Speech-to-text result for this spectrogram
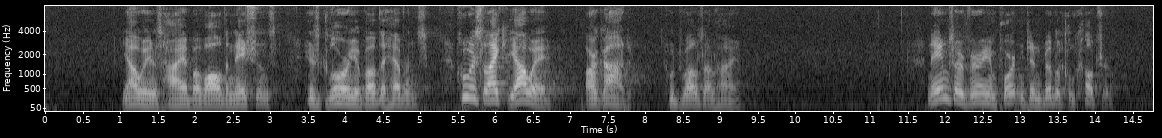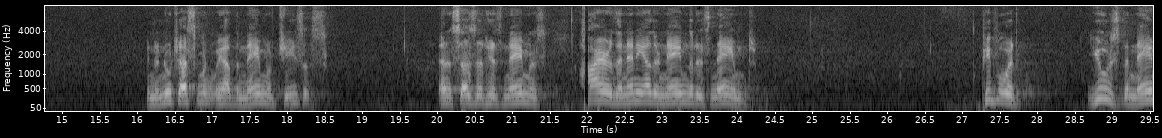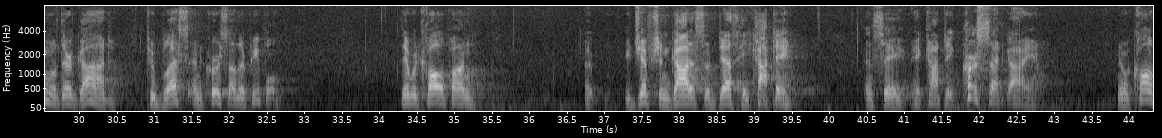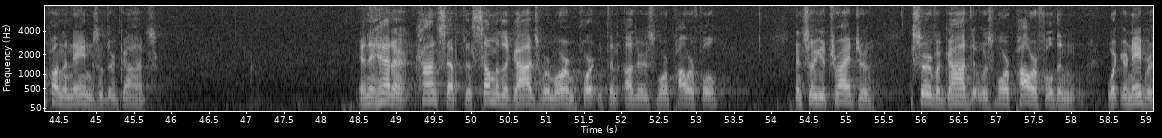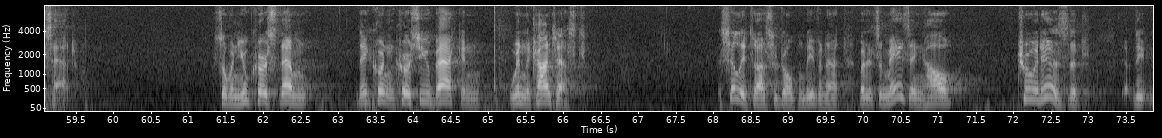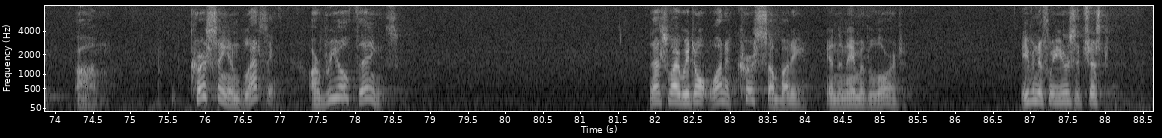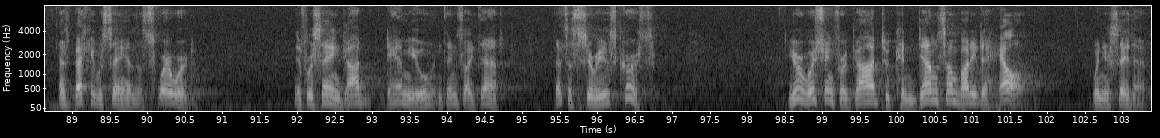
Yahweh is high above all the nations, his glory above the heavens. Who is like Yahweh, our God, who dwells on high? Names are very important in biblical culture. In the New Testament, we have the name of Jesus. And it says that his name is higher than any other name that is named. People would use the name of their God to bless and curse other people. They would call upon an Egyptian goddess of death, Hecate, and say, Hecate, curse that guy. They would call upon the names of their gods. And they had a concept that some of the gods were more important than others, more powerful. And so you tried to serve a God that was more powerful than what your neighbors had. So when you cursed them, they couldn't curse you back and win the contest. Silly to us who don't believe in that, but it's amazing how true it is that the um, cursing and blessing are real things. That's why we don't want to curse somebody in the name of the Lord. Even if we use it just, as Becky was saying, as a swear word. If we're saying, God damn you, and things like that, that's a serious curse. You're wishing for God to condemn somebody to hell when you say that.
